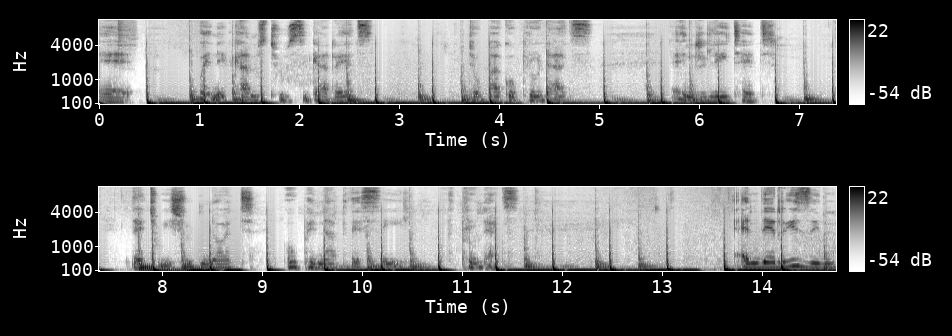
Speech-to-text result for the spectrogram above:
Uh, when it comes to cigarettes, tobacco products, and related, that we should not open up the sale of products. And the reason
